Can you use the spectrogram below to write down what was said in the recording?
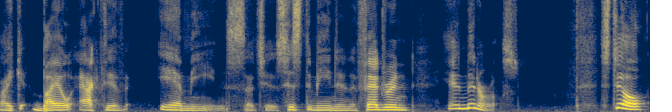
like bioactive amines, such as histamine and ephedrine, and minerals. Still,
